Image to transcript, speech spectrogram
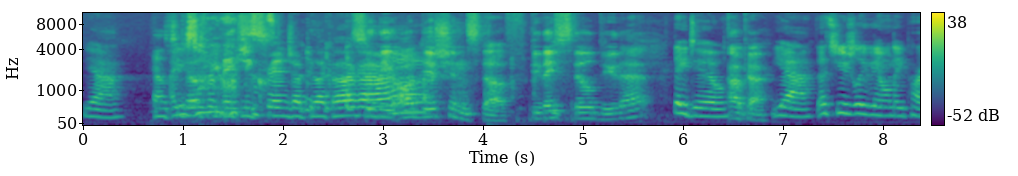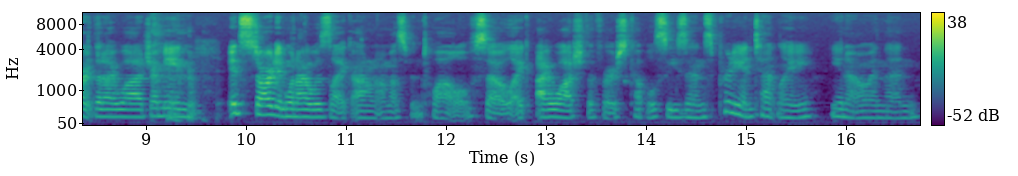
Yeah. and I used those to would make me cringe. I'd be like, oh, So the audition stuff, do they still do that? They do. Okay. Yeah, that's usually the only part that I watch. I mean, it started when I was like, I don't know, I must have been 12. So, like, I watched the first couple seasons pretty intently, you know, and then,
